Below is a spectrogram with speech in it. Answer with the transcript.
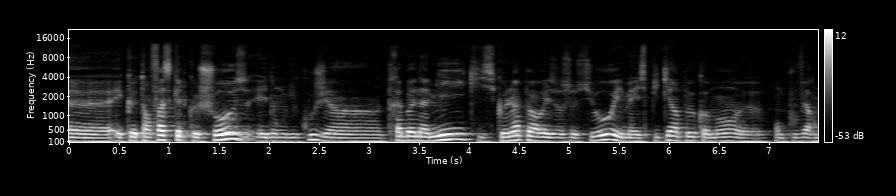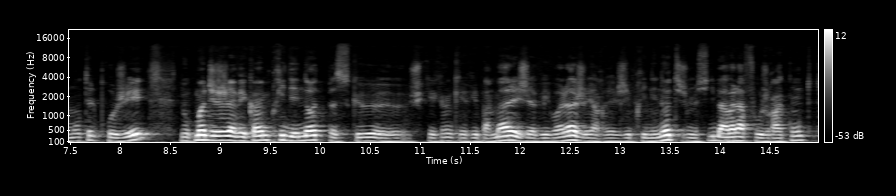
euh, et que tu en fasses quelque chose. Et donc, du coup, j'ai un très bon ami qui s'y connaît un peu en réseaux sociaux et il m'a expliqué un peu comment euh, on pouvait remonter le projet. Donc, moi, déjà, j'avais quand même pris des notes parce que euh, je suis quelqu'un qui écrit pas mal et j'avais, voilà, j'ai pris des notes et je me suis dit, bah voilà, faut que je raconte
